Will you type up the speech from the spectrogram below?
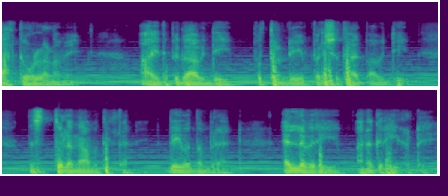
കാത്തുകൊള്ളണമേ. ആയത് പിതാവിന്റെയും പുത്രന്റെയും പരിശുദ്ധാത്മാവിന്റെയും നിസ്തുലനാമത്തിൽ തന്നെ ദൈവം നമ്പുരാൻ എല്ലാവരെയും അനുഗ്രഹിക്കട്ടെ.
